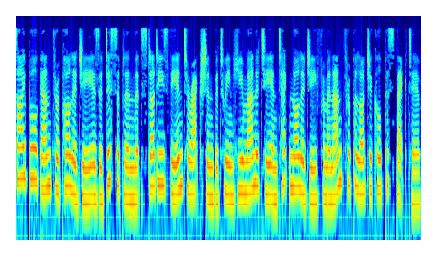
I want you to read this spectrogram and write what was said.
Cyborg anthropology is a discipline that studies the interaction between humanity and technology from an anthropological perspective.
